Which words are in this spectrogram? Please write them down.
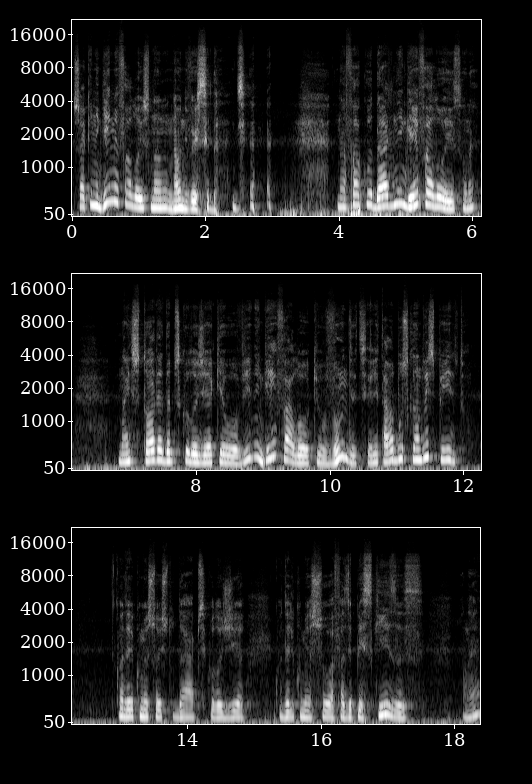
Só que ninguém me falou isso na, na universidade. na faculdade ninguém falou isso, né? Na história da psicologia que eu ouvi, ninguém falou que o Wundt ele estava buscando o espírito. Quando ele começou a estudar psicologia, quando ele começou a fazer pesquisas, né?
